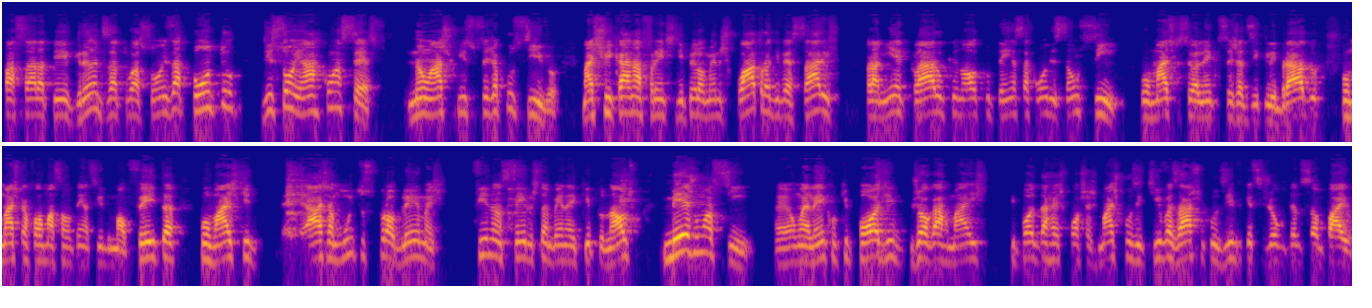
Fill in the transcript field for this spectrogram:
passar a ter grandes atuações a ponto de sonhar com acesso. Não acho que isso seja possível. Mas ficar na frente de pelo menos quatro adversários, para mim é claro que o Náutico tem essa condição sim. Por mais que seu elenco seja desequilibrado, por mais que a formação tenha sido mal feita, por mais que haja muitos problemas financeiros também na equipe do Náutico, mesmo assim, é um elenco que pode jogar mais, que pode dar respostas mais positivas. Acho, inclusive, que esse jogo dentro do Sampaio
